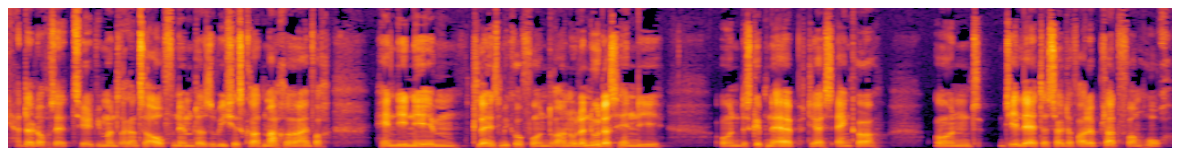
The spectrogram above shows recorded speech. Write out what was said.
Er hat halt auch erzählt, wie man das Ganze aufnimmt, also wie ich es gerade mache. Einfach Handy nehmen, kleines Mikrofon dran oder nur das Handy. Und es gibt eine App, die heißt Anchor. Und die lädt das halt auf alle Plattformen hoch.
